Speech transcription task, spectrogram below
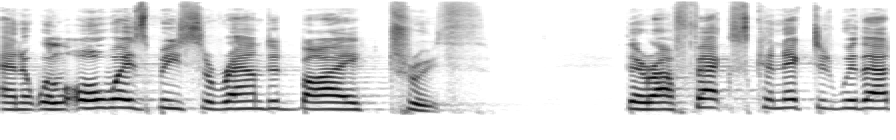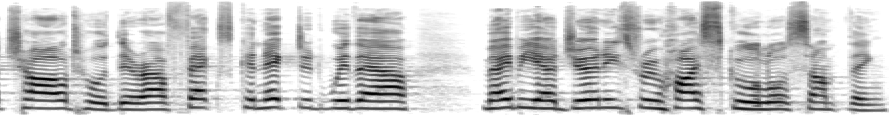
and it will always be surrounded by truth. There are facts connected with our childhood, there are facts connected with our maybe our journey through high school or something.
